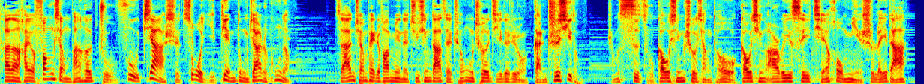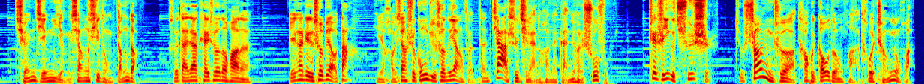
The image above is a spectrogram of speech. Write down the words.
它呢还有方向盘和主副驾驶座椅电动加热功能。在安全配置方面呢，巨星搭载乘用车级的这种感知系统。什么四组高清摄像头、高清 RVC 前后敏视雷达、全景影像系统等等，所以大家开车的话呢，别看这个车比较大，也好像是工具车的样子，但驾驶起来的话呢，感觉很舒服。这是一个趋势，就商用车啊，它会高端化，它会乘用化，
